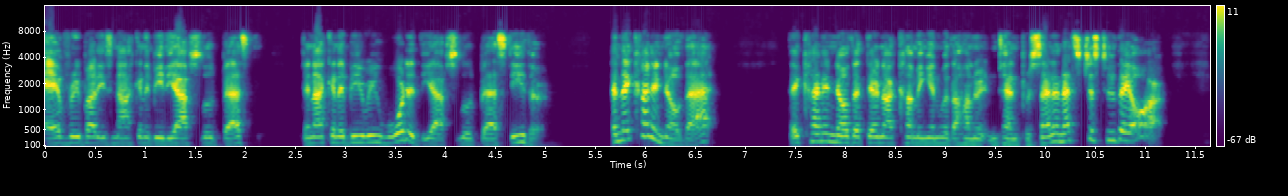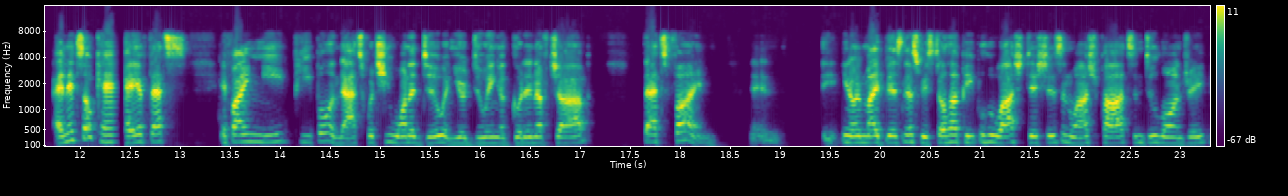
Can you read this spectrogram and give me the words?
everybody's not going to be the absolute best they're not going to be rewarded the absolute best either. And they kind of know that. They kind of know that they're not coming in with 110%, and that's just who they are. And it's okay if that's if I need people and that's what you want to do and you're doing a good enough job, that's fine. And you know, in my business, we still have people who wash dishes and wash pots and do laundry.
